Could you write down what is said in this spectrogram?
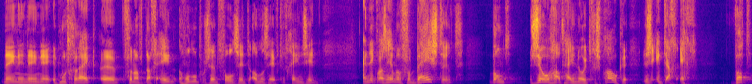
Nee, nee, nee, nee. Het moet gelijk vanaf dag één 100% vol zitten, anders heeft het geen zin. En ik was helemaal verbijsterd, want zo had hij nooit gesproken. Dus ik dacht echt, wat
